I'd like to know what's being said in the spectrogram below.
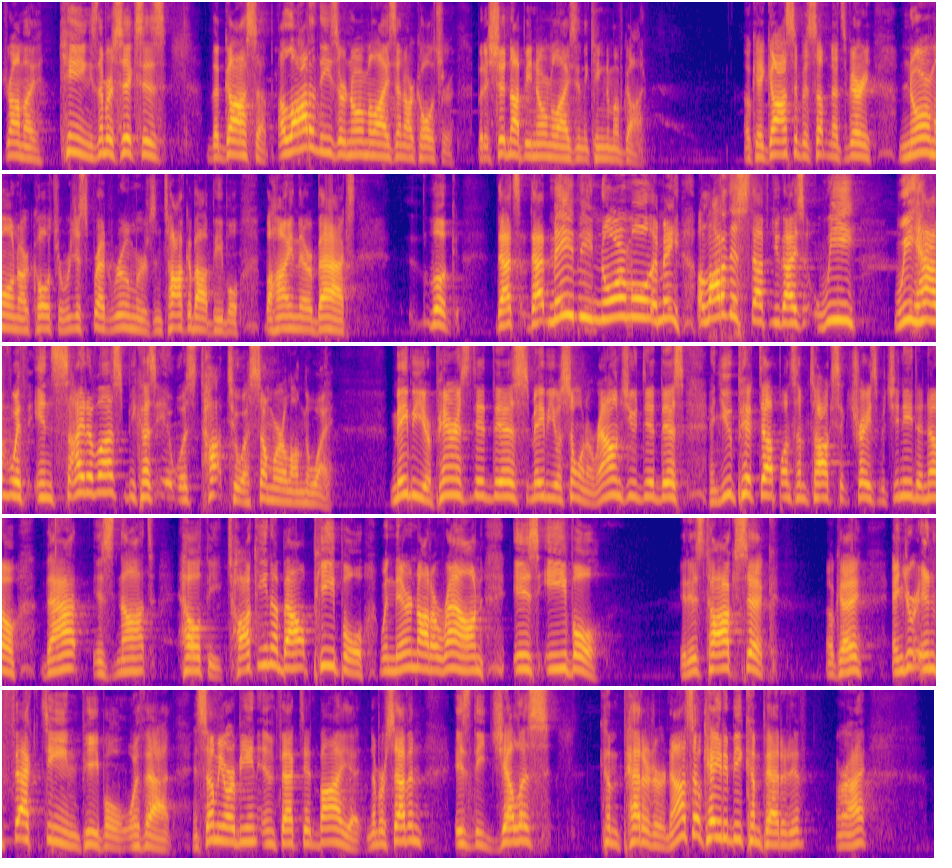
drama kings. Number six is the gossip. A lot of these are normalized in our culture, but it should not be normalized in the kingdom of God. Okay, gossip is something that's very normal in our culture. We just spread rumors and talk about people behind their backs. Look, that's that may be normal. It may a lot of this stuff, you guys, we we have with inside of us because it was taught to us somewhere along the way. Maybe your parents did this, maybe it was someone around you did this, and you picked up on some toxic traits, but you need to know that is not healthy. Talking about people when they're not around is evil. It is toxic, okay? And you're infecting people with that. And some of you are being infected by it. Number seven is the jealous competitor. Now, it's okay to be competitive, all right?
